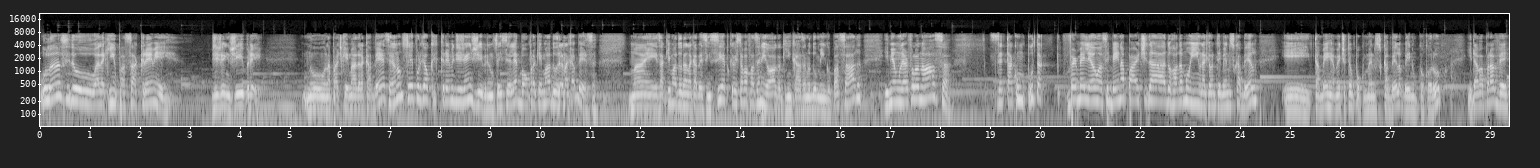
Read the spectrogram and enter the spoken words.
O lance do Alequinho passar creme de gengibre no, na parte queimada da cabeça, eu não sei porque é o creme de gengibre, não sei se ele é bom para queimadura na cabeça. Mas a queimadura na cabeça em si é porque eu estava fazendo yoga aqui em casa no domingo passado e minha mulher falou: Nossa, você tá com um puta vermelhão, assim, bem na parte da, do roda-moinho, né? Que é onde tem menos cabelo. E também realmente eu tenho um pouco menos cabelo, bem no cocoruco. E dava para ver.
